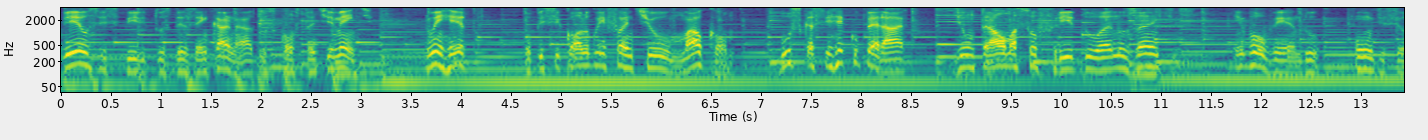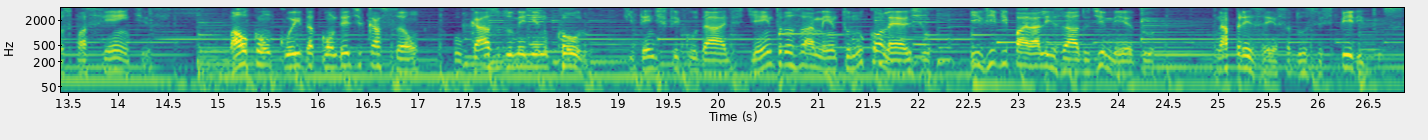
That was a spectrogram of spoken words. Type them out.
vê os espíritos desencarnados constantemente. No enredo, o psicólogo infantil Malcolm busca se recuperar de um trauma sofrido anos antes, envolvendo um de seus pacientes. Malcolm cuida com dedicação o caso do menino Cole, que tem dificuldades de entrosamento no colégio e vive paralisado de medo na presença dos espíritos.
